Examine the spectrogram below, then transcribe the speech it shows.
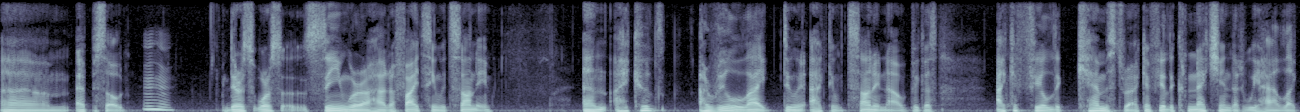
um, episode, Mm-hmm. there was a scene where I had a fight scene with Sunny, and I could, I really like doing acting with Sunny now because I can feel the chemistry, I can feel the connection that we have. Like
